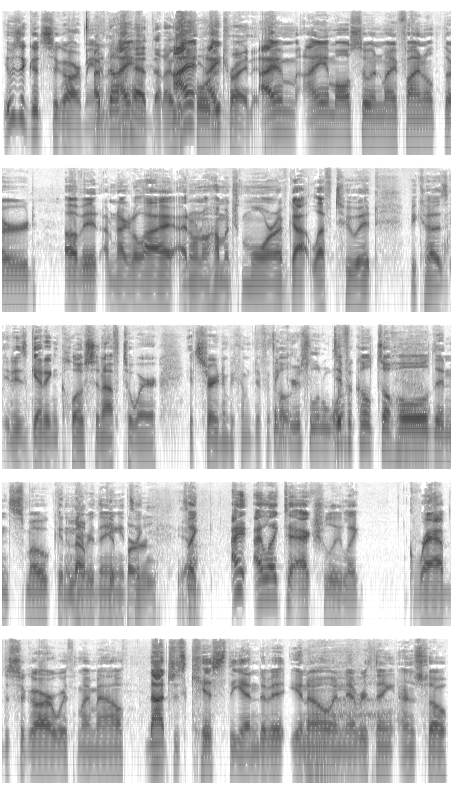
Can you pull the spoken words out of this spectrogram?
It was a good cigar man. I've not had that. I look forward to trying it. i am i am also in my final third of it i'm not gonna lie i don't know how much more i've got left to it because it is getting close enough to where it's starting to become difficult Fingers a little warm? difficult to hold and smoke and, And not everything get it's burned. like it's Yeah. like I, I like to actually like grab the cigar with my mouth not just kiss the end of it you know and mm. everything and so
